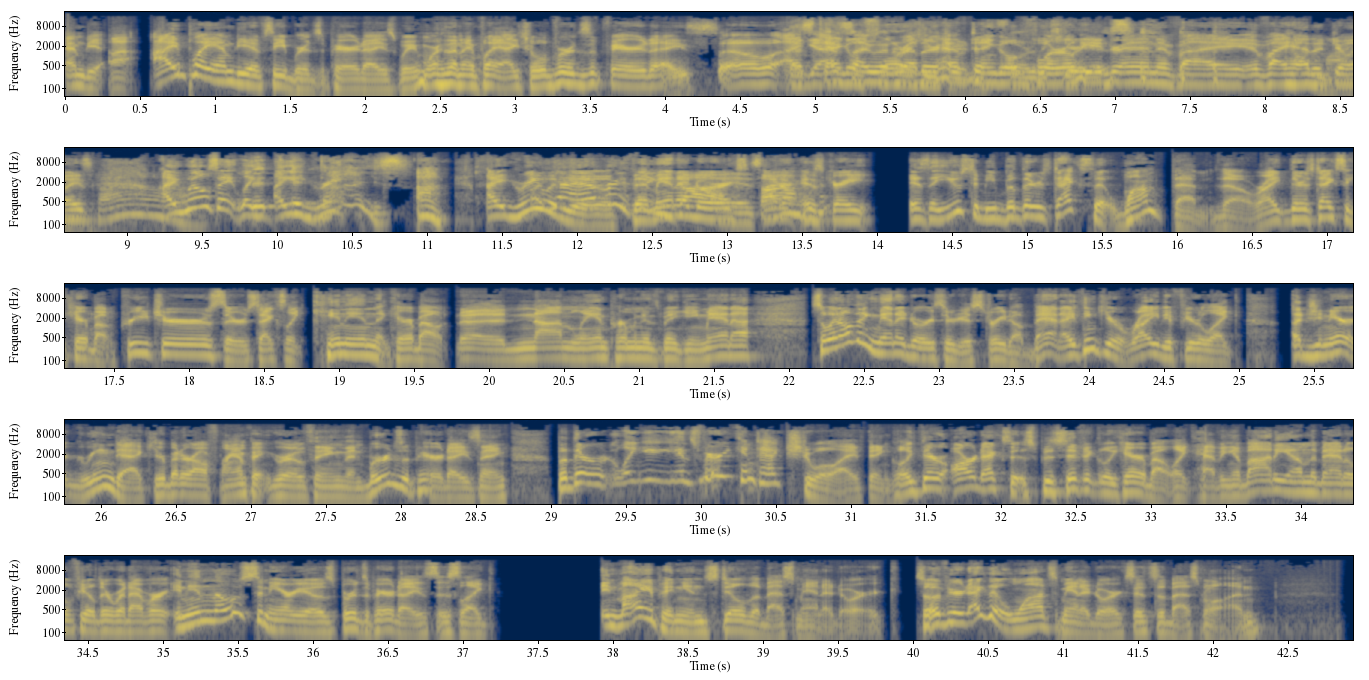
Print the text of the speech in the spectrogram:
MD, uh, I play MDFC Birds of Paradise way more than I play actual Birds of Paradise. So I guess Tangled I would rather have Tangled for the if I if I had Oh a choice. God. I will say, like, It- I it agree. dies. Ah, I agree But with yeah, you. The everything mana dies. dorks I aren't don't- great as they used to be, but there's decks that want them though, right? There's decks that care about creatures. There's decks like Kinnan that care about uh, non-land permanents making mana. So I don't think mana dorks are just straight up bad. I think you're right. If you're like a generic green deck, you're better off rampant growthing than birds of paradising. But they're like it's very contextual. I think like there are decks that specifically care about like having a body on the battlefield or whatever. And in those scenarios, birds of paradise is like in my opinion, still the best mana dork. So if you're a deck that wants mana dorks, it's the best one.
